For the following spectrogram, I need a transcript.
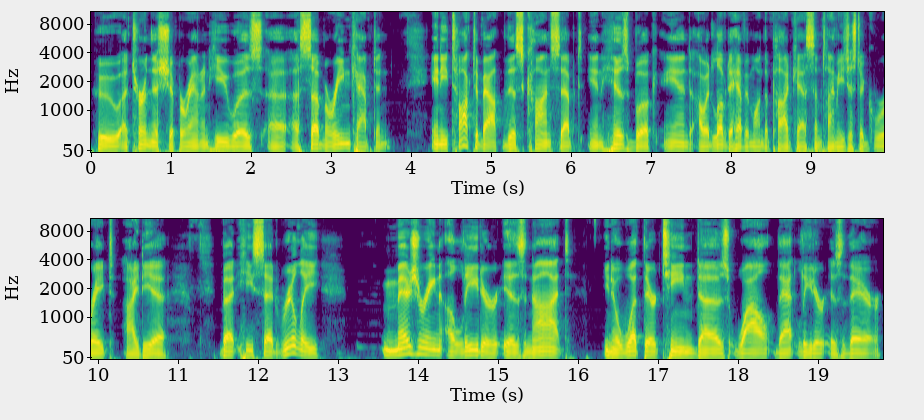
who uh, turned this ship around, and he was uh, a submarine captain. And he talked about this concept in his book, and I would love to have him on the podcast sometime. He's just a great idea. But he said, really, measuring a leader is not, you know, what their team does while that leader is there.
